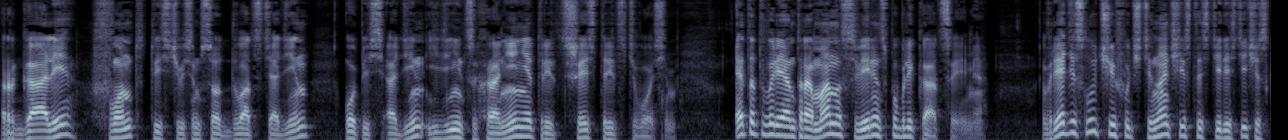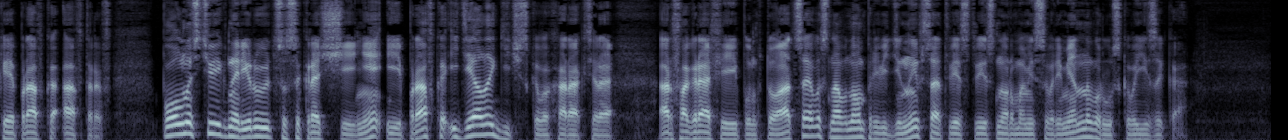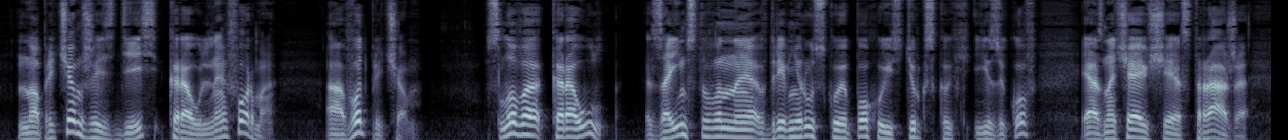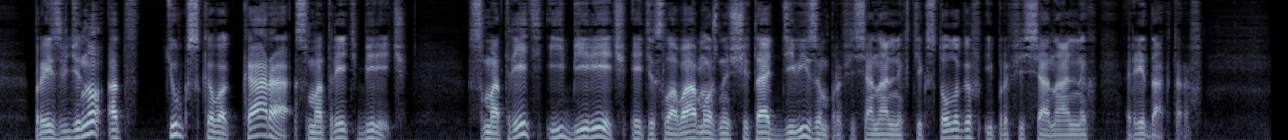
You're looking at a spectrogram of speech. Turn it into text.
Ргали, фонд 1821, опись 1, единица хранения 36-38. Этот вариант романа сверен с публикациями. В ряде случаев учтена чисто стилистическая правка авторов. Полностью игнорируются сокращения и правка идеологического характера. Орфография и пунктуация в основном приведены в соответствии с нормами современного русского языка. Но при чем же здесь караульная форма? А вот при чем. Слово «караул», заимствованное в древнерусскую эпоху из тюркских языков и означающее «стража», произведено от тюркского «кара» «смотреть, беречь». «Смотреть и беречь» – эти слова можно считать девизом профессиональных текстологов и профессиональных редакторов.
